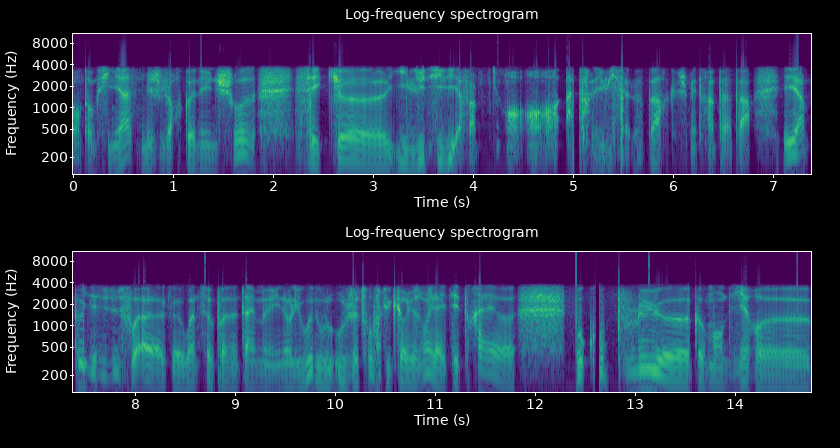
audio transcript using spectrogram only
en tant que cinéaste, mais je lui reconnais une chose, c'est que il utilise, enfin, en, en- à part les huit salopards que je mettrai un peu à part, et un peu une fois euh, que Once Upon a Time in Hollywood où, je trouve que curieusement il a été très euh, beaucoup plus euh, comment dire euh,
